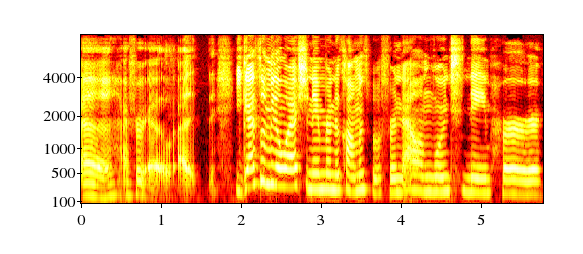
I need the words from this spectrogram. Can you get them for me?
uh, I for uh, uh, you guys let me know what I should name her in the comments, but for now, I'm going to name her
